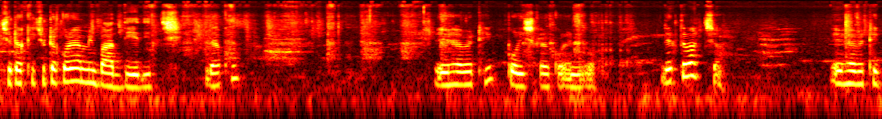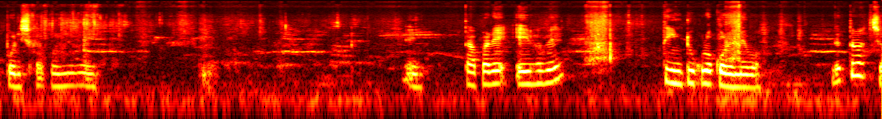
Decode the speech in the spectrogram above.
কিছুটা কিছুটা করে আমি বাদ দিয়ে দিচ্ছি। দেখো। এইভাবে ঠিক পরিষ্কার করে নেব। দেখতে পাচ্ছ? এইভাবে ঠিক পরিষ্কার করে নেব। এই। এই। তারপরে এইভাবে তিন টুকরো করে নেব। দেখতে পাচ্ছ?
